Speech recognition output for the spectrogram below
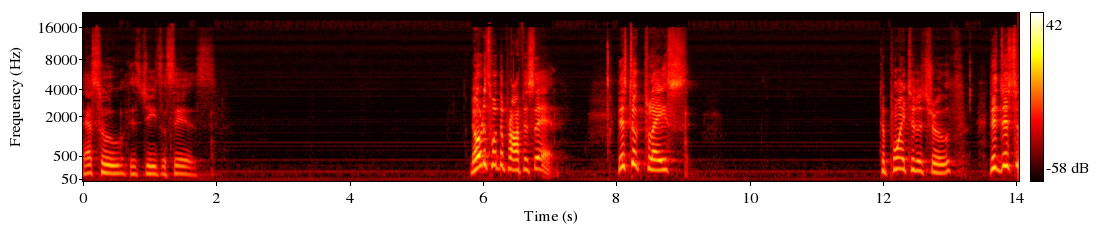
That's who this Jesus is. Notice what the prophet said. This took place to point to the truth. This,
